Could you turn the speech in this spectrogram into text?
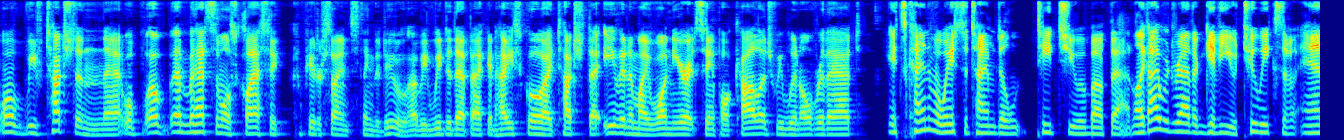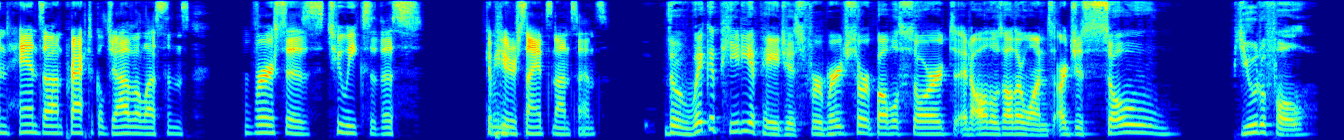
Well, we've touched on that. Well, well, that's the most classic computer science thing to do. I mean, we did that back in high school. I touched that even in my one year at St. Paul College. We went over that. It's kind of a waste of time to teach you about that. Like, I would rather give you two weeks of and hands-on practical Java lessons versus two weeks of this computer science nonsense. The Wikipedia pages for merge sort, bubble sort, and all those other ones are just so beautiful,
